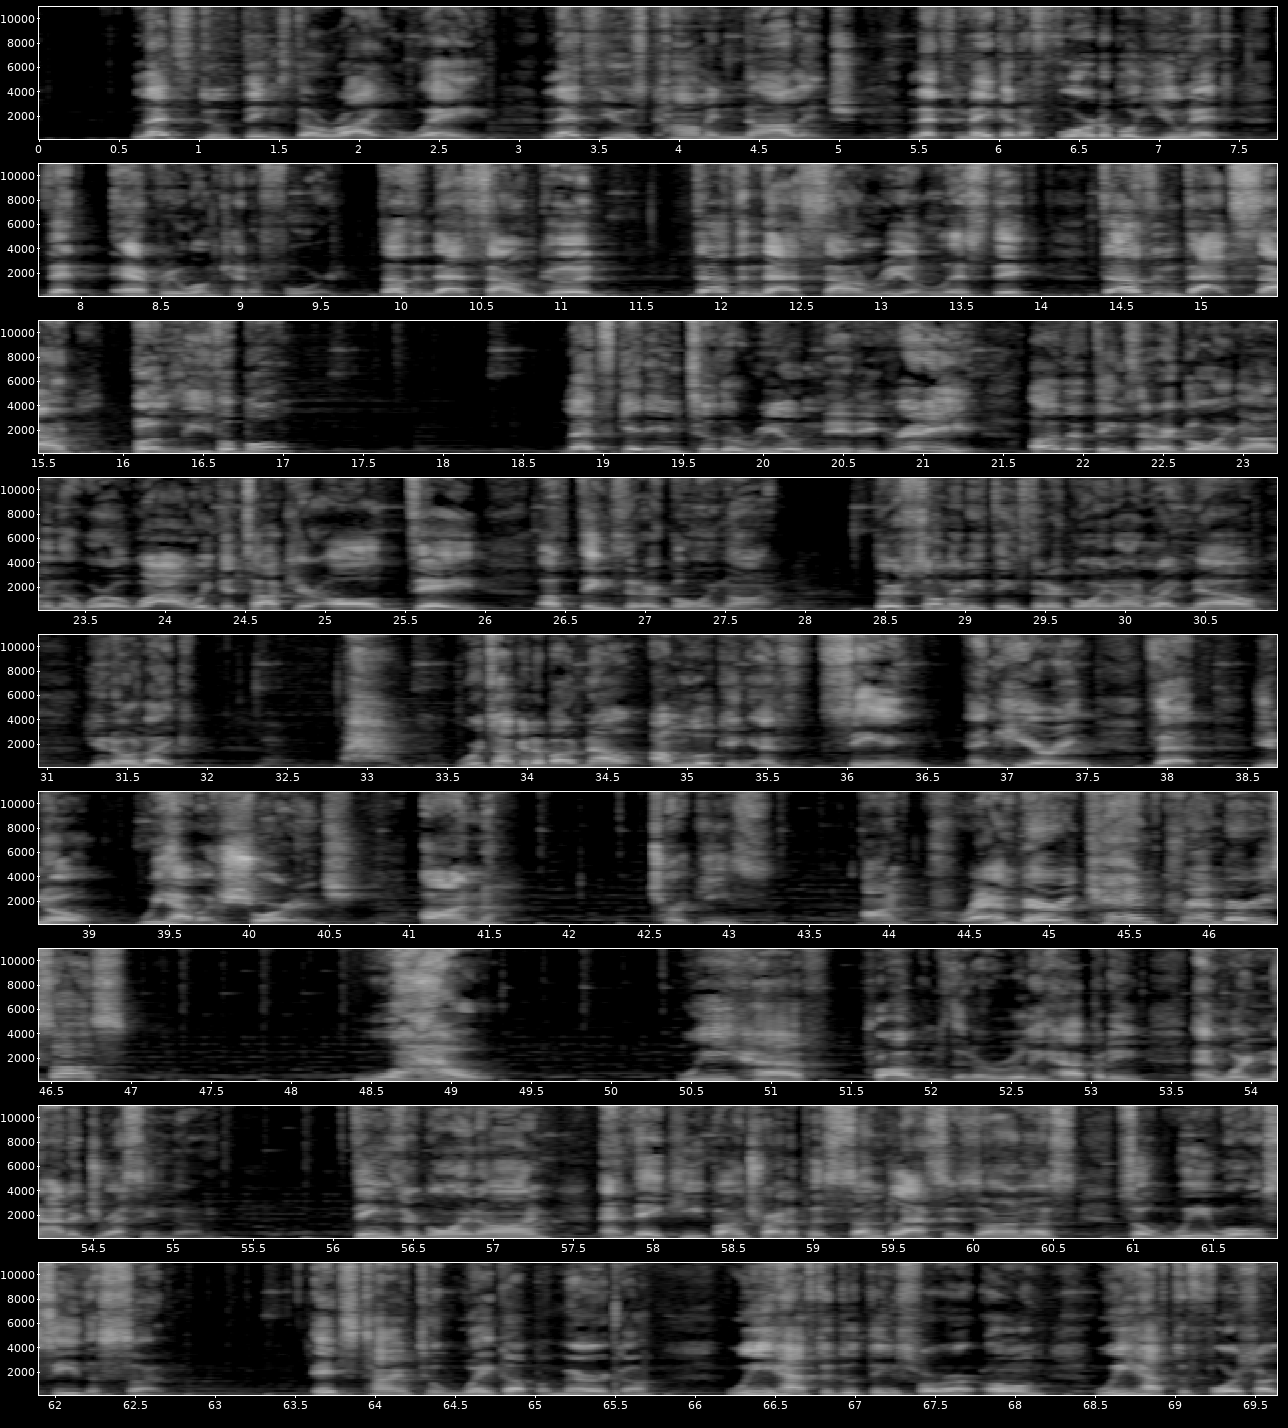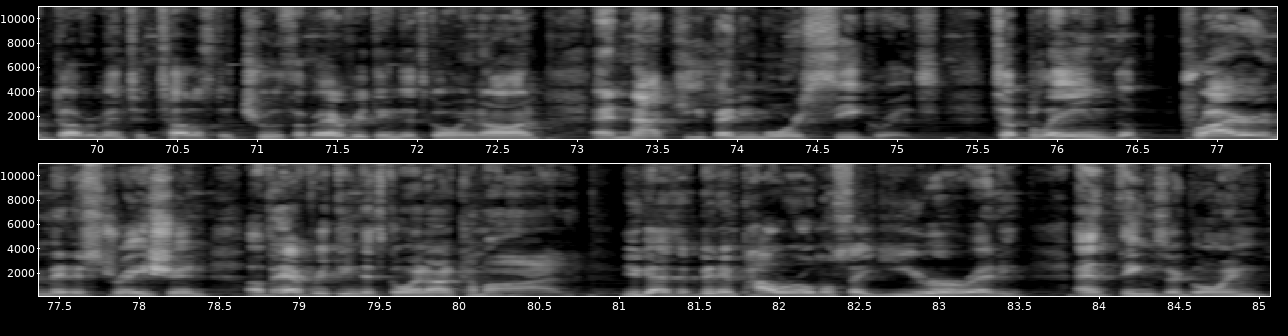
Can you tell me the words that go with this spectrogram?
Let's do things the right way. Let's use common knowledge. Let's make an affordable unit that everyone can afford. Doesn't that sound good? Doesn't that sound realistic? Doesn't that sound believable? Let's get into the real nitty gritty. Other things that are going on in the world. Wow, we can talk here all day of things that are going on. There's so many things that are going on right now. You know, like we're talking about now, I'm looking and seeing and hearing that, you know, we have a shortage on turkeys, on cranberry, canned cranberry sauce. Wow. We have problems that are really happening and we're not addressing them. Things are going on and they keep on trying to put sunglasses on us so we won't see the sun. It's time to wake up, America. We have to do things for our own. We have to force our government to tell us the truth of everything that's going on and not keep any more secrets. To blame the prior administration of everything that's going on. Come on. You guys have been in power almost a year already, and things are going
